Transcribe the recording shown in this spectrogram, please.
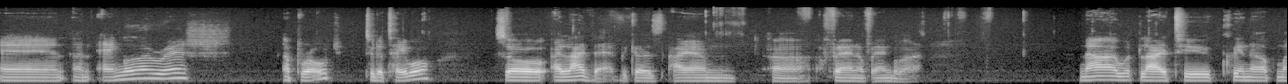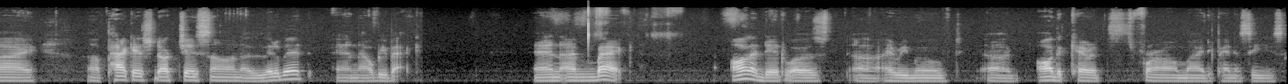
and an Angular-ish approach to the table. So I like that because I am uh, a fan of Angular. Now I would like to clean up my uh, package.json a little bit and I'll be back. And I'm back all I did was uh, I removed uh, all the carets from my dependencies.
